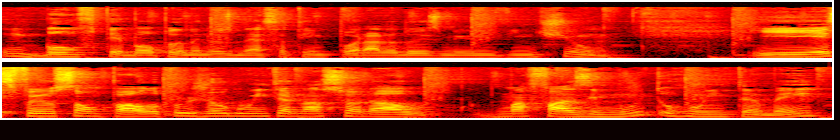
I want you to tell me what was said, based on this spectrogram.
um bom futebol, pelo menos nessa temporada 2021. E esse foi o São Paulo para o jogo internacional, uma fase muito ruim também.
